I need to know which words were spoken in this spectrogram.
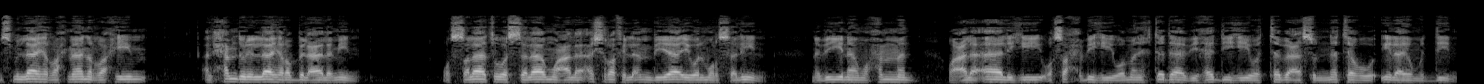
بسم الله الرحمن الرحيم. الحمد لله رب العالمين. والصلاة والسلام على أشرف الأنبياء والمرسلين نبينا محمد وعلى آله وصحبه ومن اهتدى بهديه واتبع سنته إلى يوم الدين.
